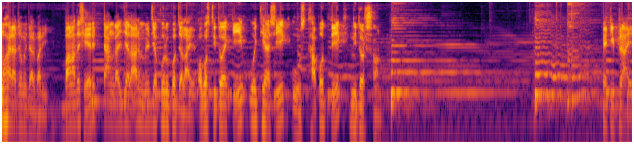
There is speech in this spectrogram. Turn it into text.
মহেরা জমিদার বাড়ি। বাংলাদেশের টাঙ্গাইল জেলার মির্জাপুর উপজেলায় অবস্থিত একটি ঐতিহাসিক ও স্থাপত্যিক নিদর্শন। এটি প্রায়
